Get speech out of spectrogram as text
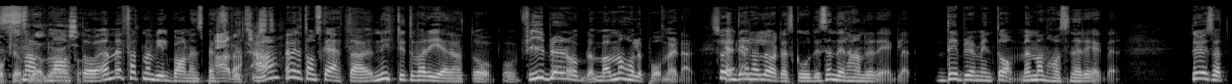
och snabbmat. alltså. Och, ja, men för att man vill barnens bästa. Ja, trist. Man vill att de ska äta nyttigt och varierat och, och fibrer och man håller på med det där. en del har lördagsgodis, en del har andra regler. Det bryr jag mig inte om, men man har sina regler. Då är det så att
